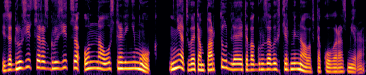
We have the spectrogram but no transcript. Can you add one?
И загрузиться-разгрузиться он на острове не мог. Нет в этом порту для этого грузовых терминалов такого размера.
